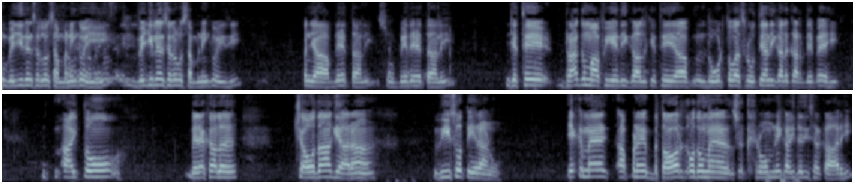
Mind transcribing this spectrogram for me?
ਮੈਨੂੰ ਵਿਜੀਲੈਂਸ ਵੱਲੋਂ ਸਮਨਿੰਗ ਹੋਈ ਵਿਜੀਲੈਂਸ ਵੱਲੋਂ ਸਮਨਿੰਗ ਹੋਈ ਸੀ। ਪੰਜਾਬ ਦੇ ਹਿੱਤਾਂ ਲਈ, ਸੂਬੇ ਦੇ ਹਿੱਤਾਂ ਲਈ। ਜਿੱਥੇ ਡਰੱਗ ਮਾਫੀਏ ਦੀ ਗੱਲ, ਜਿੱਥੇ ਆ ਲੋੜ ਤੋਂ ਵੱਧ ਸਰੋਤਿਆਂ ਦੀ ਗੱਲ ਕਰਦੇ ਪਏ ਸੀ। ਅੱਜ ਤੋਂ ਮੇਰੇ ਖਿਆਲ 14 11 2013 ਨੂੰ ਇੱਕ ਮੈਂ ਆਪਣੇ ਬਤੌਰ ਉਦੋਂ ਮੈਂ ਸ਼੍ਰੋਮਣੀ ਅਕਾਲੀ ਦਲ ਦੀ ਸਰਕਾਰ ਸੀ।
